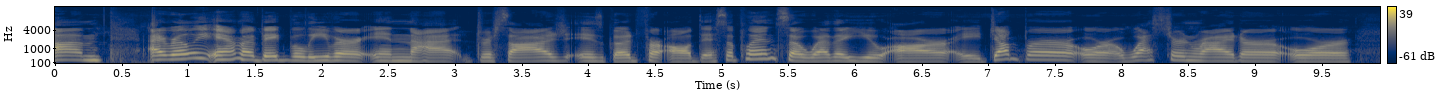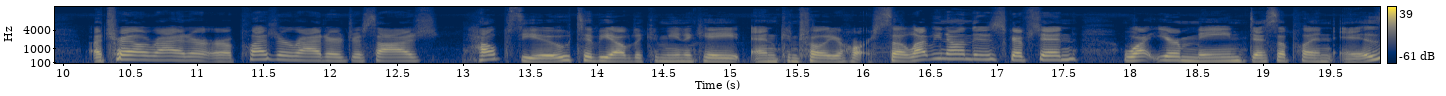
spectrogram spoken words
Um, I really am a big believer in that dressage is good for all disciplines. So whether you are a jumper or a Western rider or a trail rider or a pleasure rider, dressage helps you to be able to communicate and control your horse. So let me know in the description what your main discipline is.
